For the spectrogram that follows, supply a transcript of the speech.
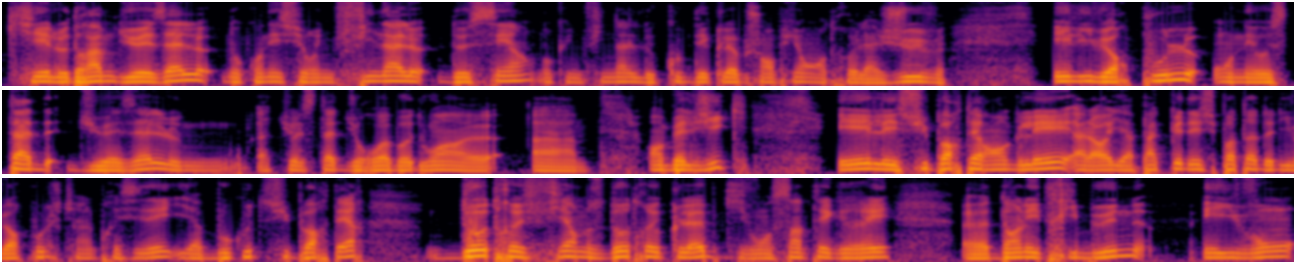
qui est le drame du Hazel. Donc on est sur une finale de C1, donc une finale de Coupe des clubs champions entre la Juve et Liverpool. On est au stade du Hazel, le actuel stade du Roi Baudouin euh, en Belgique. Et les supporters anglais, alors il n'y a pas que des supporters de Liverpool, je tiens à le préciser, il y a beaucoup de supporters d'autres firmes, d'autres clubs qui vont s'intégrer euh, dans les tribunes et ils vont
